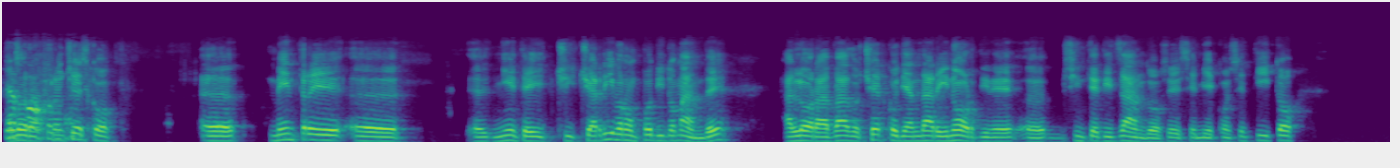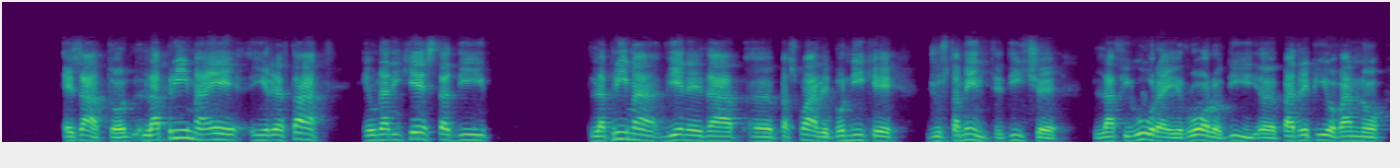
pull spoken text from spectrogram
Allora, Francesco, eh, mentre eh, eh, niente, ci, ci, arrivano un po' di domande, allora vado, cerco di andare in ordine, eh, sintetizzando se, se mi è consentito. Esatto, la prima è in realtà è una richiesta di la prima viene da eh, Pasquale Bonni che giustamente dice la figura e il ruolo di eh, Padre Pio vanno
